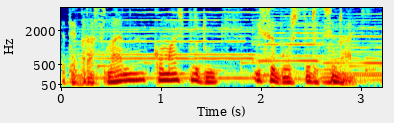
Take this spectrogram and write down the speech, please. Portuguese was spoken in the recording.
Até para a semana, com mais produtos e sabores tradicionais.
